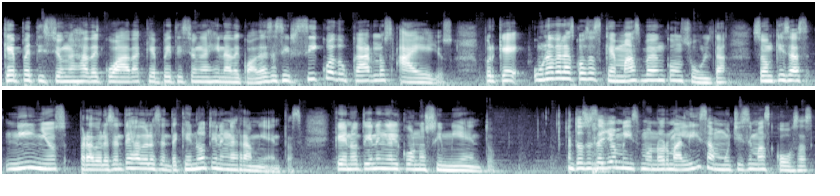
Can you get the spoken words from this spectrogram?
qué petición es adecuada, qué petición es inadecuada. Es decir, psicoeducarlos a ellos, porque una de las cosas que más veo en consulta son quizás niños, preadolescentes y adolescentes que no tienen herramientas, que no tienen el conocimiento. Entonces ellos mismos normalizan muchísimas cosas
